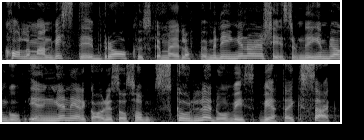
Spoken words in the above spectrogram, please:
kollar man, visst det är bra kuskar med i loppet, men det är ingen Örjan Kihlström, det är ingen Björn Goop, ingen Erik Adielsson som skulle då veta exakt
